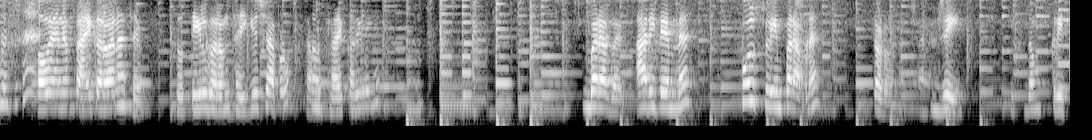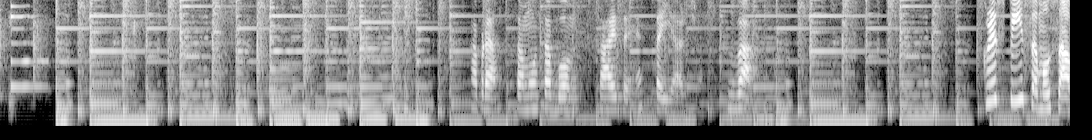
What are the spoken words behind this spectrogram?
હવે એને ફ્રાય કરવાના છે. તો તેલ ગરમ થઈ ગયું છે આપણું. તો આપણે ફ્રાય કરી લઈએ. બરાબર. આ રીતે એમને ફૂલ ફ્લેમ પર આપણે તળવાના છે. જી. એકદમ ક્રિસ્પી. આપણા સમોસા બોમ્બ્સ ફ્રાય થઈને તૈયાર છે. વાહ. ક્રિસ્પી સમોસા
